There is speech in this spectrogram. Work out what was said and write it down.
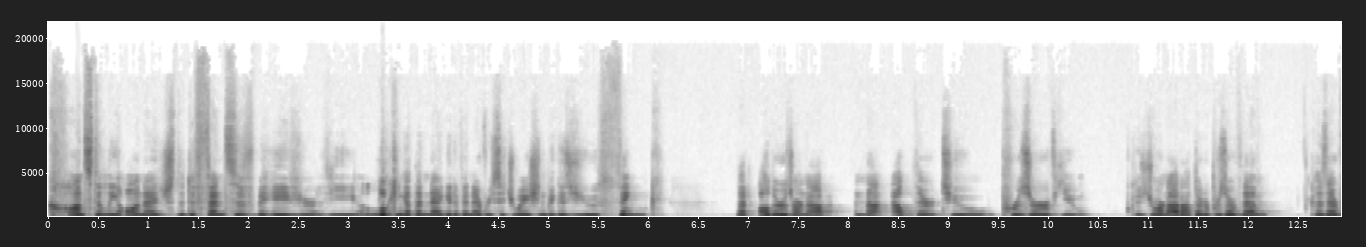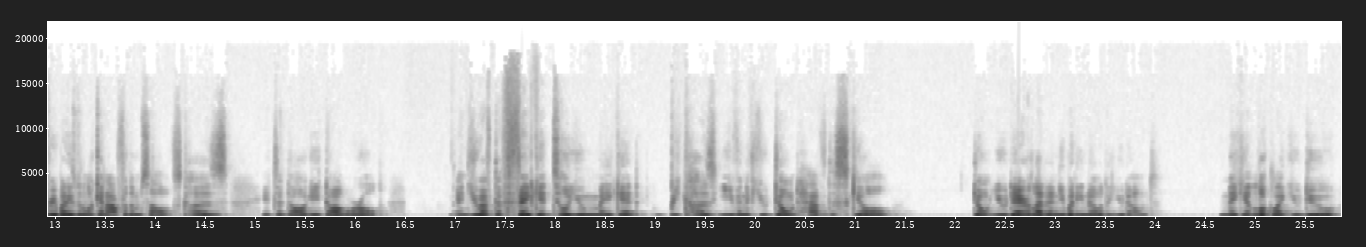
constantly on edge, the defensive behavior, the looking at the negative in every situation because you think that others are not not out there to preserve you because you're not out there to preserve them because everybody's been looking out for themselves because it's a dog eat dog world and you have to fake it till you make it because even if you don't have the skill don't you dare let anybody know that you don't make it look like you do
